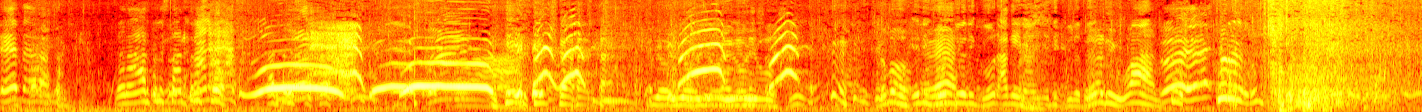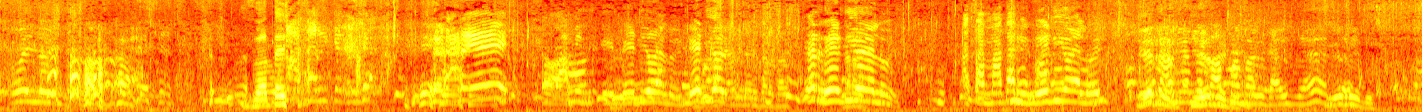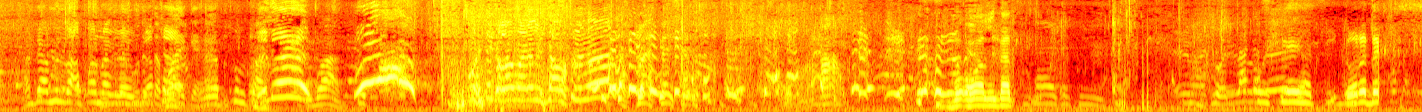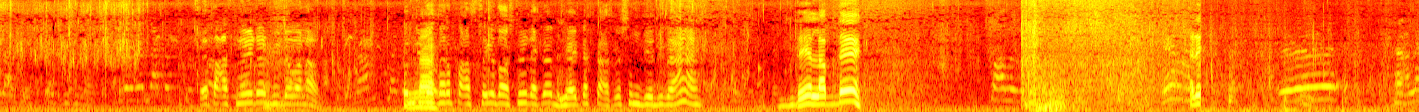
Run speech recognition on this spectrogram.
না না আর তুলিস না, আর তুলিস না। এদিক ঘুর, তুই এদিক ঘুর, আগেই না, এদিক ঘুরে দে। যথেষ্ট আমি রেডিও এলো রেডিও রেডিও এলো আচ্ছা মাথা রেডিও এলো বল দ্যাট তোরে দেখ। এ পাঁচ মিনিটের ভিডিও বানাও। না। ধরো পাঁচ থেকে দশ মিনিট একটা ভিআইপি একটা আকর্ষণ দিয়ে দিবে হ্যাঁ? দে লাভ দে।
